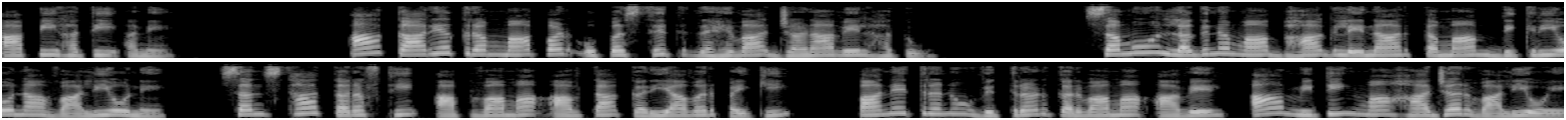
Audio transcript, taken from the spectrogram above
આપી હતી અને આ કાર્યક્રમમાં પણ ઉપસ્થિત રહેવા જણાવેલ હતું. સમૂહ લગ્નમાં ભાગ લેનાર તમામ દીકરીઓના વાલીઓને સંસ્થા તરફથી આપવામાં આવતા કરિયાવર પૈકી પાનેત્રનું વિતરણ કરવામાં આવેલ આ મીટિંગમાં હાજર વાલીઓએ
